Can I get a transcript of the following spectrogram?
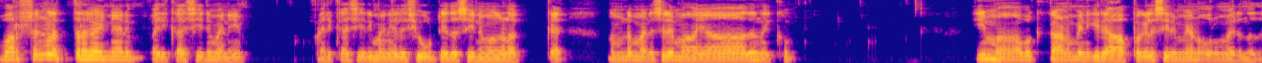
വർഷങ്ങൾ എത്ര കഴിഞ്ഞാലും പരിക്കാശ്ശേരി മനയും പരിക്കാശ്ശേരി മനയിൽ ഷൂട്ട് ചെയ്ത സിനിമകളൊക്കെ നമ്മുടെ മനസ്സിൽ മായാതെ നിൽക്കും. ഈ മാവൊക്കെ കാണുമ്പോൾ എനിക്ക് രാപ്പകൽ സിനിമയാണ് ഓർമ്മ വരുന്നത്.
